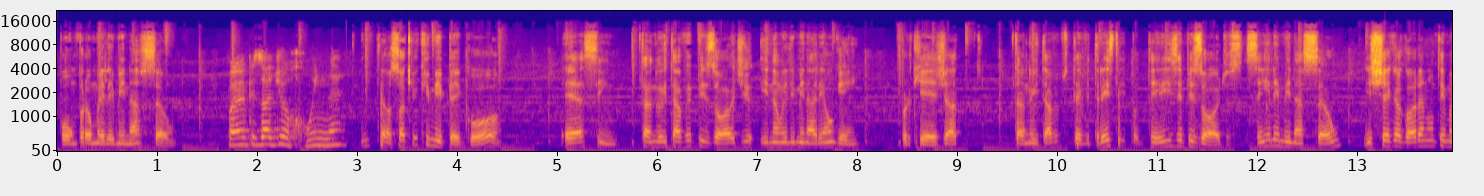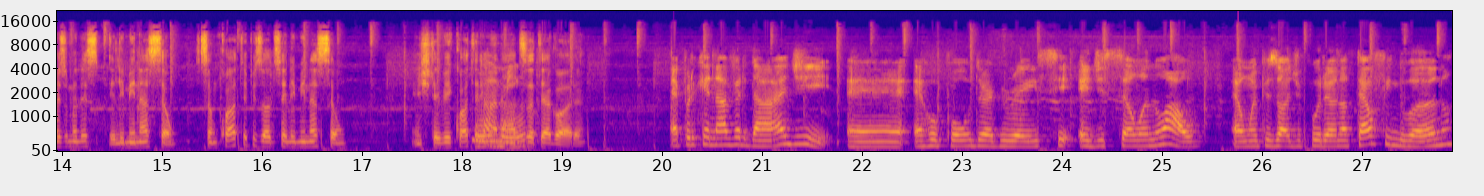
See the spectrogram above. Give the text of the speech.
bom pra uma eliminação. Foi um episódio ruim, né? Então, só que o que me pegou é assim, tá no oitavo episódio e não eliminarem alguém. Porque já tá no oitavo, teve três, três episódios sem eliminação e chega agora não tem mais uma eliminação. São quatro episódios sem eliminação. A gente teve quatro Uhum. eliminados até agora. É porque, na verdade, é, é RuPaul Drag Race edição anual. É um episódio por ano até o fim do ano,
